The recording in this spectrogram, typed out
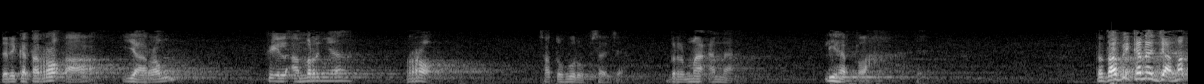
Dari kata ro'a, yarau, fi'il amrnya ro. Satu huruf saja. Bermakna. Lihatlah. Tetapi karena jamak,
